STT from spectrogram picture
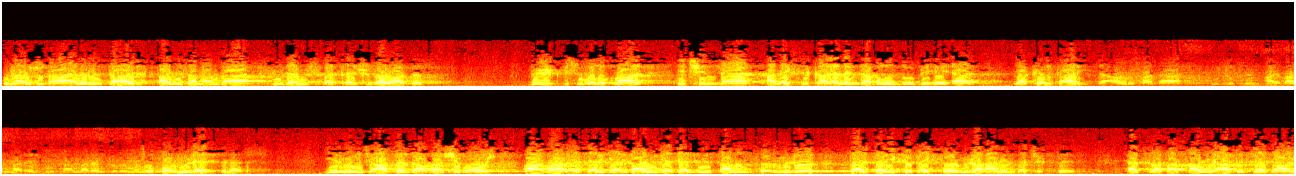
Bu mevzuda elimizde aynı zamanda bir de müsbet tecrübe vardır. Büyük psikologlar içinde Alexi Karel'in bulunduğu bir heyet yakın tarihte Avrupa'da hususun hayvanların, insanların durumunu formüle ettiler. 20. asırda başıboş, avare sergerdan gezen insanın formülü, serseri köpek formülü halinde çıktı. Etrafa salya atıp gezen,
